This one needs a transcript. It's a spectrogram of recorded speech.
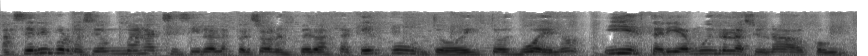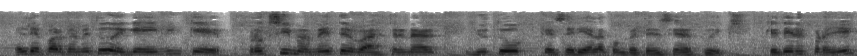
hacer información más accesible a las personas, pero hasta qué punto esto es bueno y estaría muy relacionado con el departamento de gaming que próximamente va a estrenar YouTube, que sería la competencia de Twitch. ¿Qué tienes por allí?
